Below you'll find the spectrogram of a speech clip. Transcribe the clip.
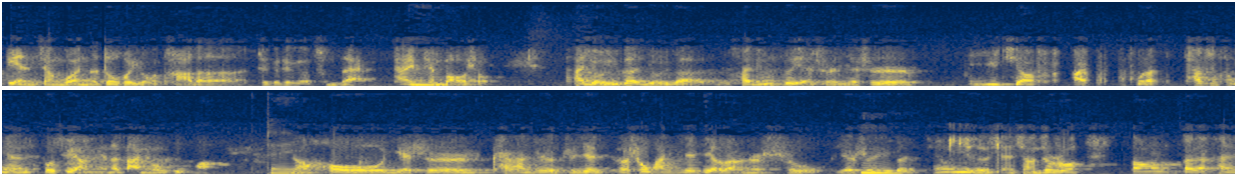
电相关的都会有它的这个这个存在，它也偏保守。那有一个有一个赛灵思也是也是比预期要差出来，它是今年过去两年的大牛股嘛，对，然后也是开盘之后直接呃收盘直接跌了百分之十五，也是一个挺有意思的现象。就是说，当大家看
